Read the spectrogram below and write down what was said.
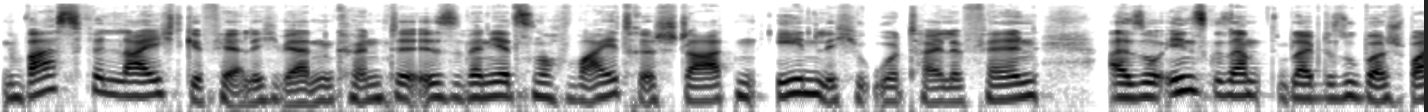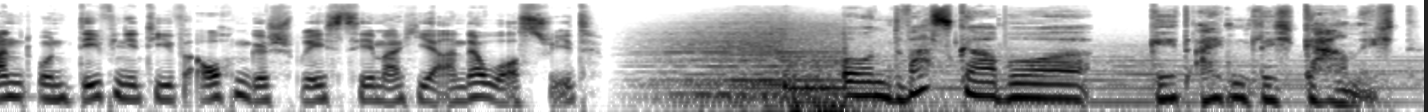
Was vielleicht gefährlich werden könnte, ist, wenn jetzt noch weitere Staaten ähnliche Urteile fällen. Also insgesamt bleibt es super spannend und definitiv auch ein Gesprächsthema hier an der Wall Street. Und was, Gabor, geht eigentlich gar nicht?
